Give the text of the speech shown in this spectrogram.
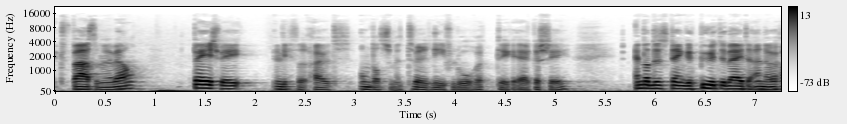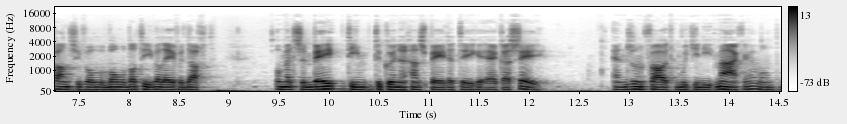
het verbaasde me wel. PSV ligt eruit omdat ze met 2-3 verloren tegen RKC. En dat is denk ik puur te wijten aan de arrogantie van Bommel dat hij wel even dacht om met zijn B-team te kunnen gaan spelen tegen RKC. En zo'n fout moet je niet maken, want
